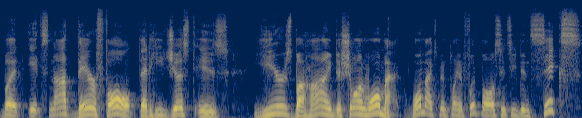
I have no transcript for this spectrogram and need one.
But it's not their fault that he just is years behind Deshaun Womack. Womack's been playing football since he's been six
